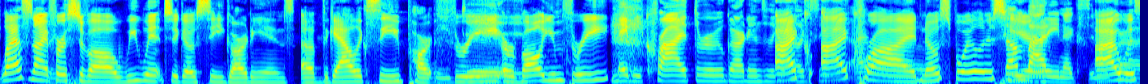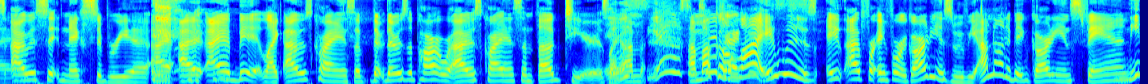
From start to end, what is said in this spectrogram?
last night, first of all, we went to go see Guardians of the Galaxy Part Three or. Volume Three. Maybe cried through Guardians of the I, Galaxy. I don't cried. No spoilers here. Somebody next to me. I was. I was sitting next to Bria. I, I, I admit, like I was crying some. There, there was a part where I was crying some thug tears. Like was- I'm, yeah, it was some I'm not gonna lie. It was it, I, for and for a Guardians movie. I'm not a big Guardians fan. Me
